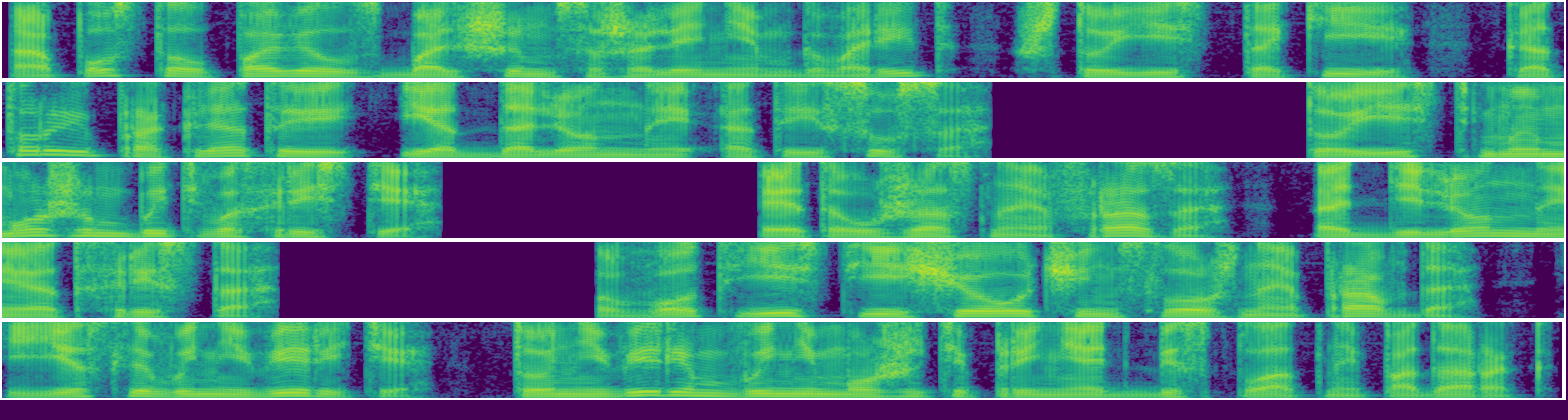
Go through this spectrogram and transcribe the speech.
Апостол Павел с большим сожалением говорит, что есть такие, которые проклятые и отдаленные от Иисуса. То есть мы можем быть во Христе. Это ужасная фраза, отделенные от Христа. Вот есть еще очень сложная правда. Если вы не верите, то не верим вы не можете принять бесплатный подарок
